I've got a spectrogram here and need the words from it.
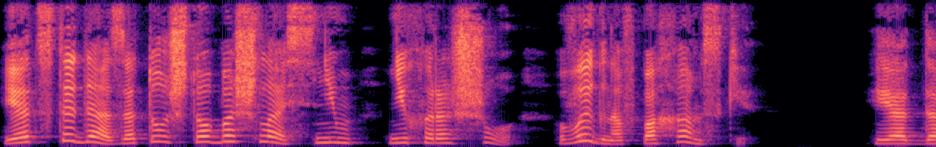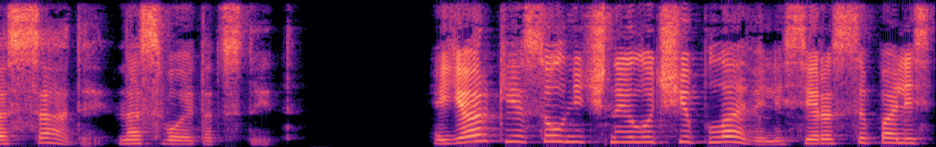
и от стыда за то, что обошлась с ним нехорошо, выгнав по-хамски, и от досады на свой этот стыд. Яркие солнечные лучи плавились и рассыпались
